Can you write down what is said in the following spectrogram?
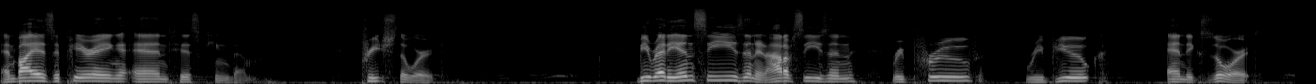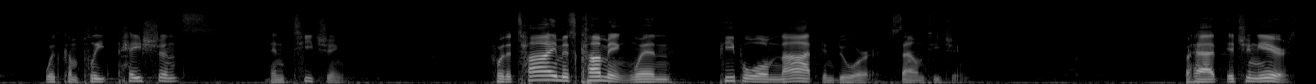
and by His appearing and His kingdom, preach the word. Be ready in season and out of season, reprove, rebuke, and exhort with complete patience and teaching. For the time is coming when people will not endure sound teaching, but have itching ears.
